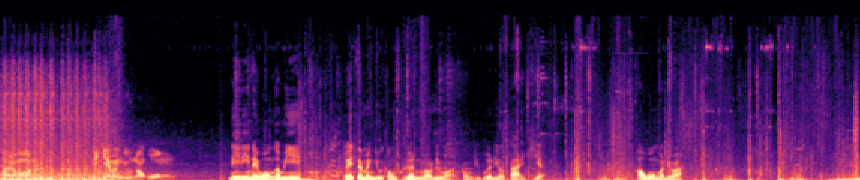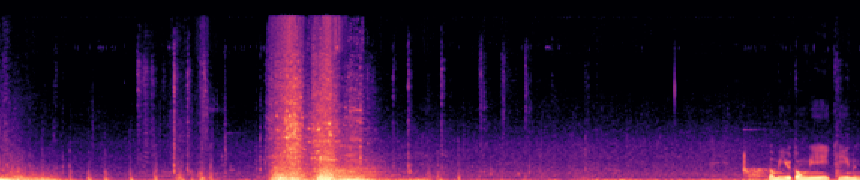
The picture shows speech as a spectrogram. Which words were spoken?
ถอยออกมาก่อนนะไอ้เหี้ยมั นอยู่นอกวง นี่นี่ในวงก็มี เอ้ยแต่แม่งอยู่ตรงเพื่อนเรานี่หว่าตรงที่เพื่อนที่เราตายเฮียเข้าวงก่อนดีกว่าก็มีอยู่ตรงนี้อีกที่หนึ่ง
